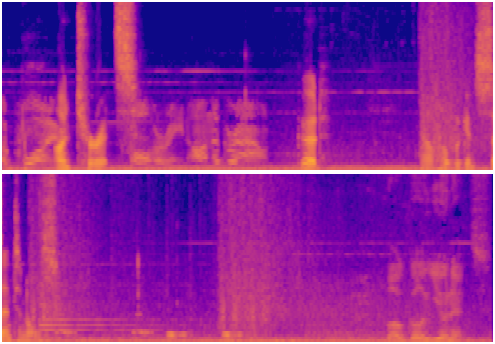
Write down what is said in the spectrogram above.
acquired. on turrets. On the ground. Good. Now help against sentinels. Local units.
